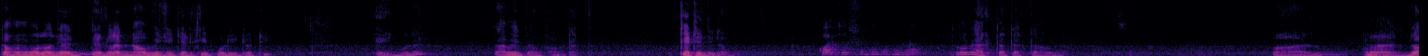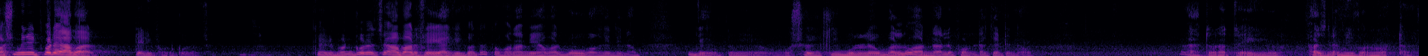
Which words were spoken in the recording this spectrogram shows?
তখন বলল যে, দেখলেন না অভিজিতের কী পরিণতি? এই বলে আমি তো ফোনটা কেটে দিলাম। কয়টার সময় তখন রাত? তখন একটা একটা হবে। আর দশ মিনিট পরে আবার টেলিফোন করেছে। টেলিফোন করেছে আবার সেই একই কথা তখন আমি আমার বউমাকে দিলাম যে তুমি ওর সঙ্গে কী বললেও ভালো আর নাহলে ফোনটা কেটে দাও। এত রাতে এই ফাজলামি কোনো অর্থ। হয়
